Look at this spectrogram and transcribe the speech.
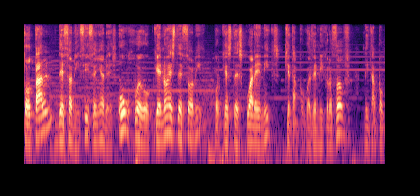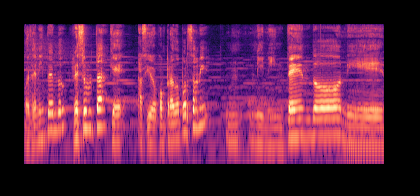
total de Sony. Sí, señores, un juego que no es de Sony, porque es de Square Enix, que tampoco es de Microsoft, ni tampoco es de Nintendo. Resulta que ha sido comprado por Sony. Ni Nintendo, ni,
